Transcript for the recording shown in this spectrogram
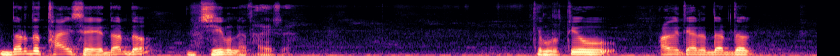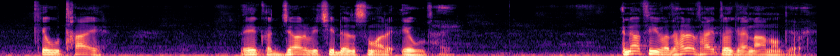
દર્દ થાય છે, એ દર્દ જીવને થાય છે. કે મૃત્યુ આવે ત્યારે દર્દ કેવું થાય? એક હજાર વીછી ડંસ મારે એવું થાય. એનાથી વધારે થાય તો કે નાનો કહેવાય.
